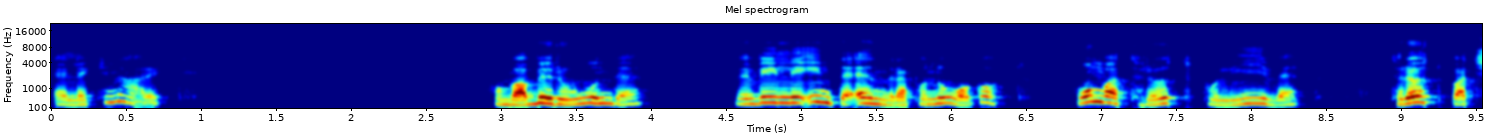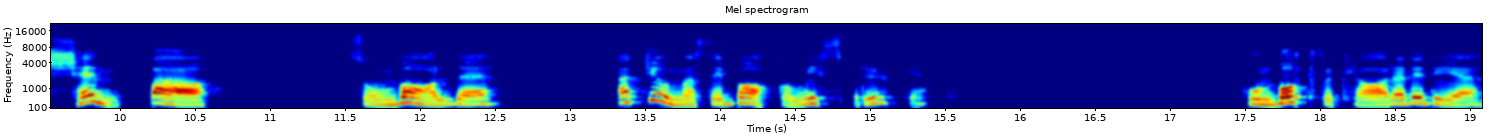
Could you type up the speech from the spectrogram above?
eller knark. Hon var beroende men ville inte ändra på något. Hon var trött på livet, trött på att kämpa så hon valde att gömma sig bakom missbruket. Hon bortförklarade det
